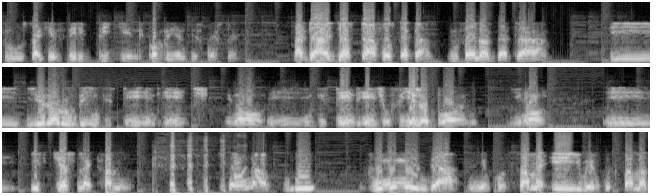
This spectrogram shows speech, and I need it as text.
to such a very big and comprehensive question. But just for starters, you find out that he, you know, Rumbi in this day and age, you know, in this day and age of yellow bone, you know, it's just like farming. so now, Vumumunda, we have got farmer A, we have got farmer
